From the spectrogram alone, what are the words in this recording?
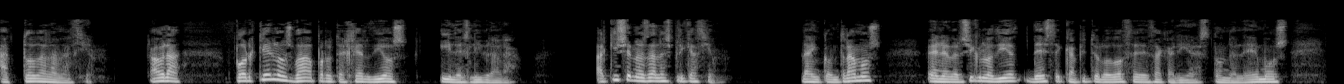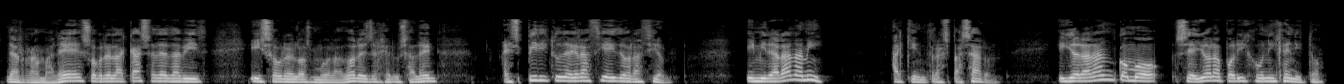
a toda la nación. Ahora, ¿por qué los va a proteger Dios y les librará? Aquí se nos da la explicación. La encontramos en el versículo diez de este capítulo doce de Zacarías, donde leemos Derramaré sobre la casa de David y sobre los moradores de Jerusalén espíritu de gracia y de oración, y mirarán a mí, a quien traspasaron, y llorarán como se llora por hijo unigénito,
